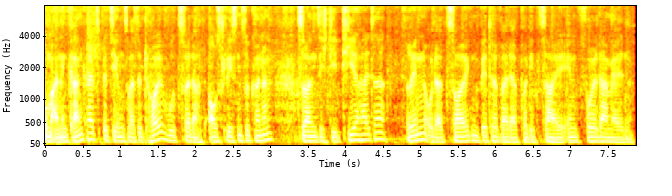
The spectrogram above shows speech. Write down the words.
Um einen Krankheits- bzw. Tollwutsverdacht ausschließen zu können, sollen sich die Tierhalterin oder Zeugen bitte bei der Polizei in Fulda melden.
